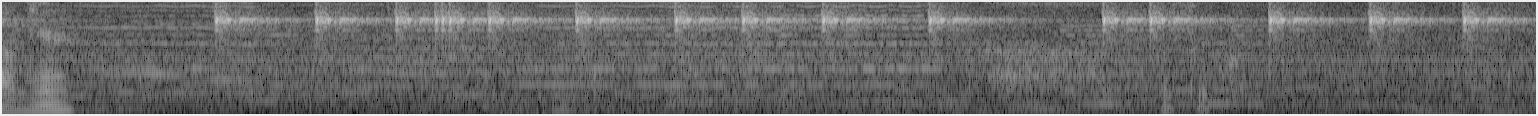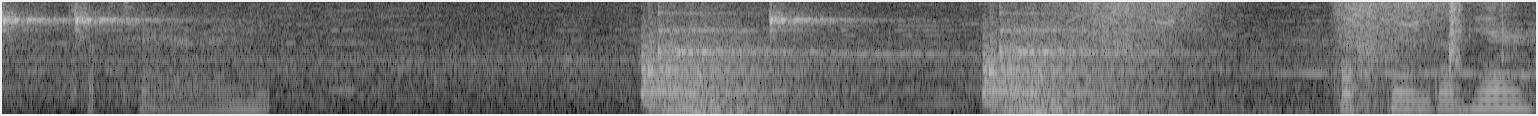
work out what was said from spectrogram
down here. That's the cafeteria, right? Hopefully I'm done here.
